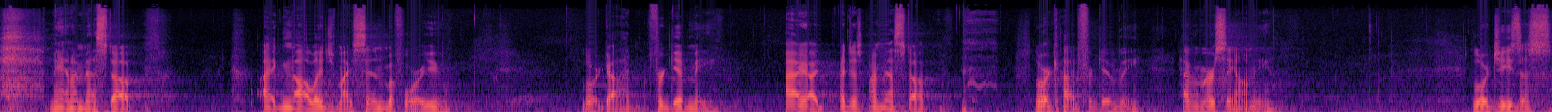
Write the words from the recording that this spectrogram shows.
man, I messed up. I acknowledge my sin before you. Lord God, forgive me. I, I, I just, I messed up. Lord God, forgive me. Have mercy on me. Lord Jesus,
